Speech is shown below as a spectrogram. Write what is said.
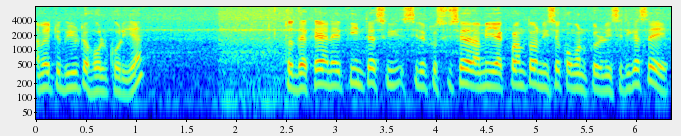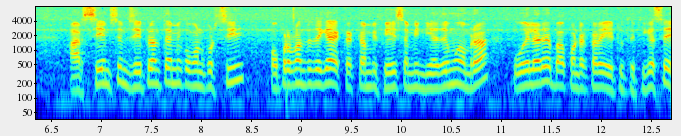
আমি একটু ভিডিওটা হোল্ড করি হ্যাঁ? তো দেখেন, এই তিনটা সিলেক্টর সুইচের আমি এক প্রান্ত নিচে কমন করে নিয়েছি ঠিক আছে? আর সেম সেম যে প্রান্তে আমি কমন করছি, অপর প্রান্ত থেকে একটা একটা আমি ফেস আমি নিয়ে যাব আমরা ওয়েলারে বা কন্ট্রাক্টারে এটুতে ঠিক আছে?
